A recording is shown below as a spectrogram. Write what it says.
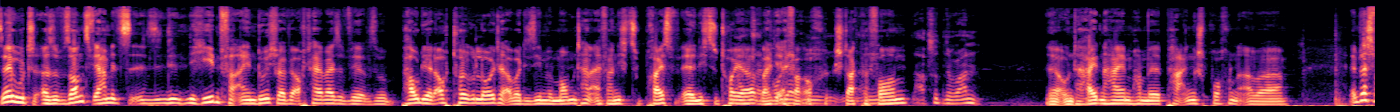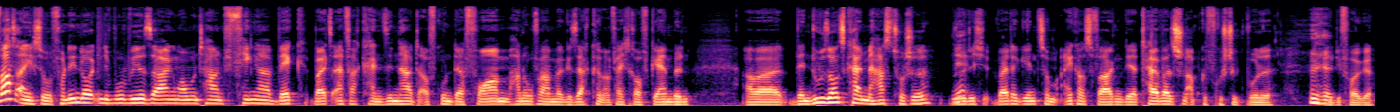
Sehr gut. Also sonst, wir haben jetzt äh, nicht jeden Verein durch, weil wir auch teilweise, wir, so Pauli hat auch teure Leute, aber die sehen wir momentan einfach nicht zu preis, äh, nicht zu teuer, weil die einfach auch stark performen. einen Absoluten Run. Ja, und Heidenheim haben wir ein paar angesprochen, aber äh, das war's eigentlich so. Von den Leuten, wo wir sagen, momentan Finger weg, weil es einfach keinen Sinn hat aufgrund der Form. Hannover haben wir gesagt, könnte man vielleicht drauf gambeln. Aber wenn du sonst keinen mehr hast, Tusche, Nee. würde ich weitergehen zum Einkaufswagen, der teilweise schon abgefrühstückt wurde für die Folge.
